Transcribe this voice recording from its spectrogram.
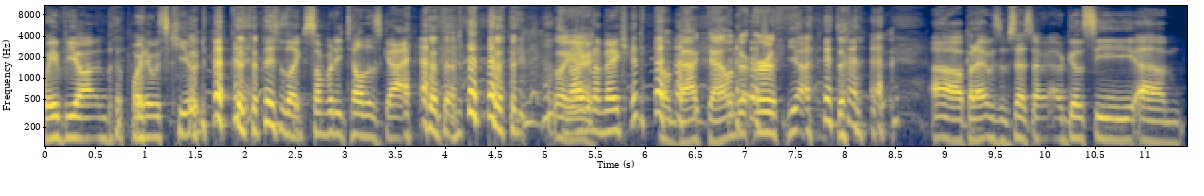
way beyond the point it was cute. it's like somebody tell this guy, he's not hey, gonna make it. Come back down to earth. Yeah. uh, but I was obsessed. I, I would go see um,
